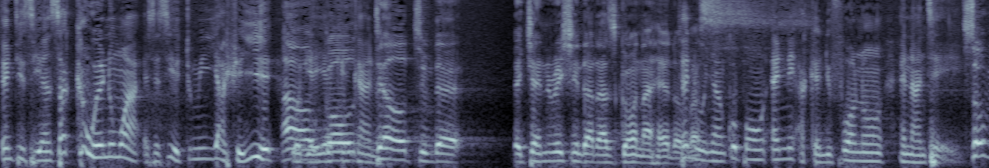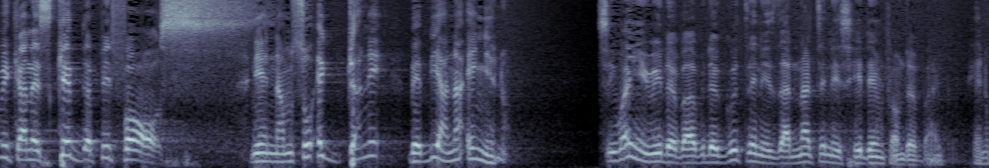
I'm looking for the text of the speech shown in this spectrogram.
enti sɛ yɛn ka wei no mu a ɛsɛ sɛ yɛtumi yɛ ahwɛ yie wɔ how God yɛkenkan dealt with the, the generation that has gone ahead of us. onyankopɔn ne akannifoɔ no ɛnantee So we can escape the pitfalls. See, when you read the Bible, the good thing is that nothing is hidden from the Bible. To the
